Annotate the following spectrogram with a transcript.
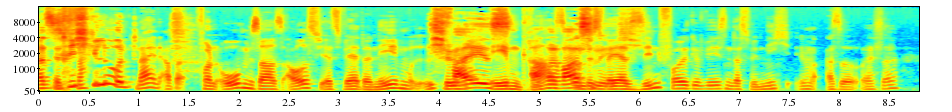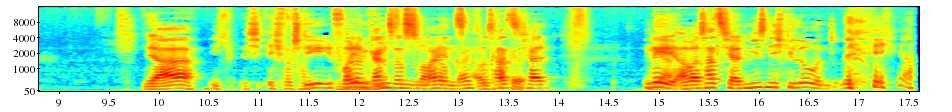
Hat sich richtig gelohnt. Nein, aber von oben sah es aus, wie als wäre daneben Ich schön weiß, eben Gras aber und es wäre sinnvoll gewesen, dass wir nicht immer, also, weißt du, Ja, ich, ich, ich verstehe voll und ganz, was du meinst. Aber es hat sich halt, nee, Ja. aber es hat sich halt mies nicht gelohnt. ja,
